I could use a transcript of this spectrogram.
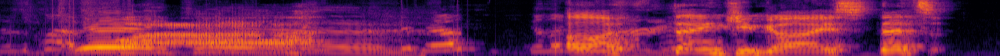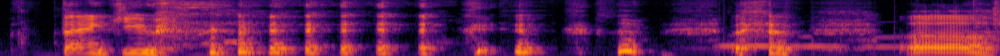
This is close. Yay, Wow. Tim! Nope, You're looking Oh, fine. thank you guys. That's thank you. oh,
